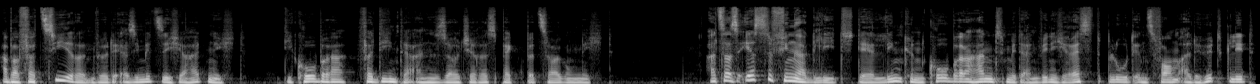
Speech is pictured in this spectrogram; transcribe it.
Aber verzieren würde er sie mit Sicherheit nicht. Die Kobra verdiente eine solche Respektbezeugung nicht. Als das erste Fingerglied der linken Kobrahand mit ein wenig Restblut ins Formaldehyd glitt,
